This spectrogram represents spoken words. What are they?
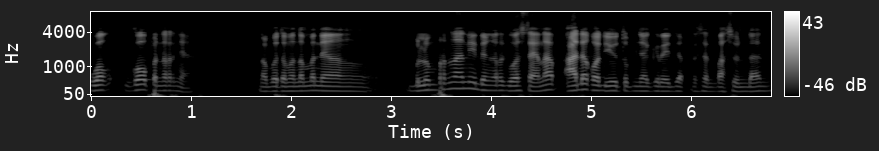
gue gue openernya. Nah buat teman-teman yang belum pernah nih denger gue stand up ada kok di YouTube-nya Gereja Kristen Pasundan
